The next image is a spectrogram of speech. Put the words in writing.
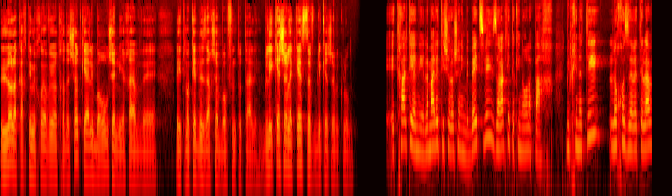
לא לקחתי מחויבויות חדשות, כי היה לי ברור שאני אהיה חייב אה, להתמקד בזה עכשיו באופן טוטאלי. בלי קשר לכסף, בלי קשר לכלום. התחלתי, אני למדתי שלוש שנים בבית צבי, זרקתי את הכינור לפח. מבחינתי, לא חוזרת אליו,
